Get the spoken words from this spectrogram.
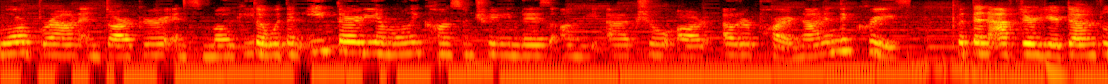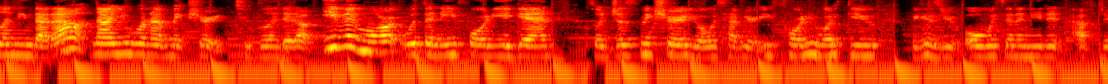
more brown and darker and smoky. So with an E30, I'm only concentrating this on the actual outer part, not in the crease. But then after you're done blending that out, now you want to make sure to blend it out even more with an E40 again. So just make sure you always have your E40 with you because you're always to need it after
